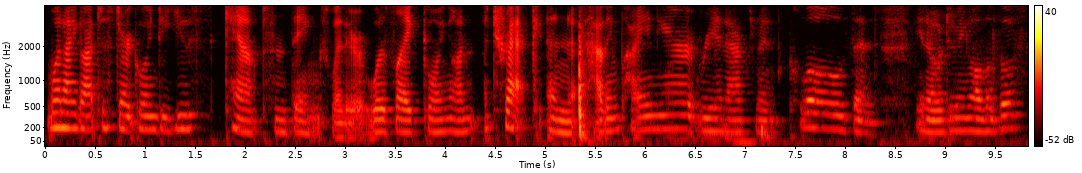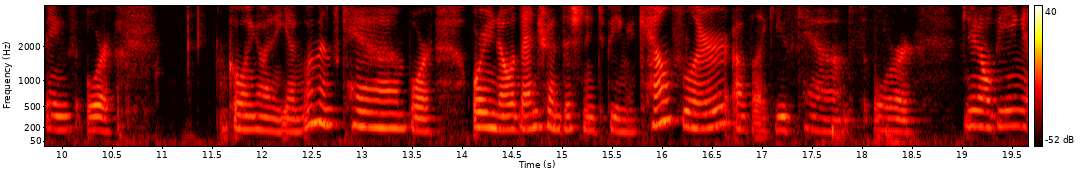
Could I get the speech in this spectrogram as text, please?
when I got to start going to youth camps and things, whether it was like going on a trek and having pioneer reenactment clothes and, you know, doing all of those things, or going on a young women's camp or or you know then transitioning to being a counselor of like youth camps or you know being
